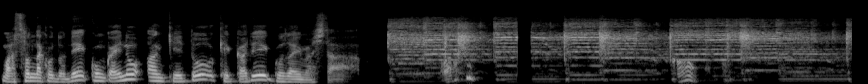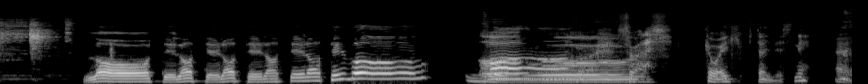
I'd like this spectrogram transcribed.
まあ、そんなことで、今回のアンケート結果でございました。ラテラテラテラテラテは、わー素晴らしい。今日は息ぴったりですね。はい。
